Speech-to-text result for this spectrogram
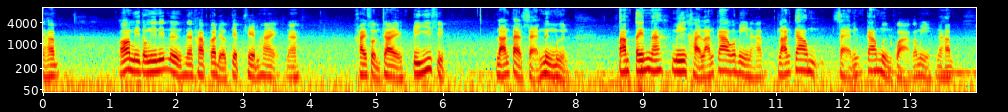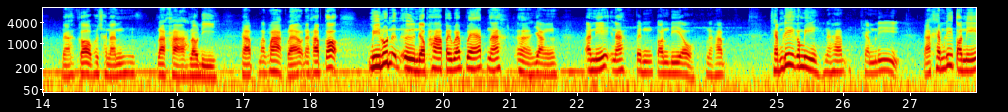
นะครับอ๋อมีตรงนี้นิดนึงนะครับ ก็เดี๋ยวเก็บเคมให้นะ ใครสนใจปี 20ล้าน8แสน1หมื่นตามเต็นท์นะ มีขายล้านเก้าก็มีนะครับล้านเก้าแสนเก้าหมื่นกว่าก็มีนะครับนะก็เพราะฉะนั้นราคาเราดีนะครับมาก ๆแล้วนะครับ ก็ มีรุ่นอื่นๆ เดี๋ยวพาไปแวบๆนะออย่างอันนี้นะเป็นตอนเดียวนะครับแคมรี่ก็มีนะครับแคมรี่นะแคมรี่ตอนนี้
